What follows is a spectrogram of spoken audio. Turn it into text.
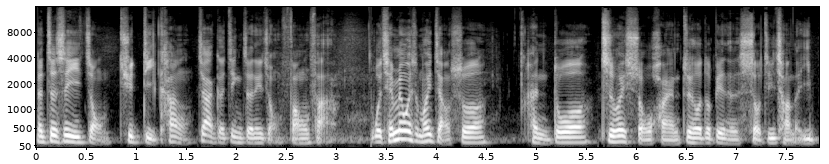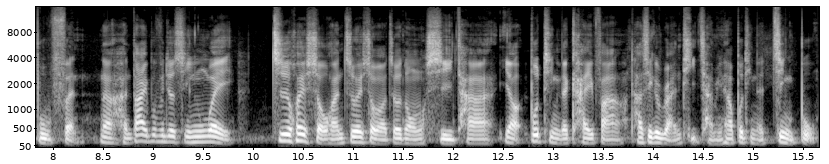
那这是一种去抵抗价格竞争的一种方法。我前面为什么会讲说很多智慧手环最后都变成手机厂的一部分？那很大一部分就是因为智慧手环、智慧手表这个东西，它要不停的开发，它是一个软体产品，它不停的进步。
